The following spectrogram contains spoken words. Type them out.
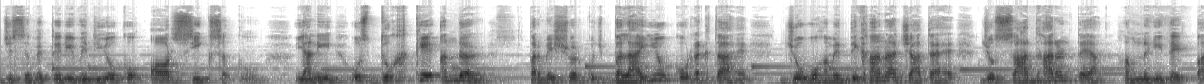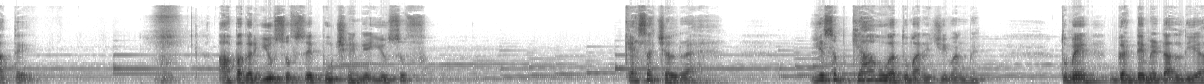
जिससे मैं तेरी विधियों को और सीख सकूँ। यानी उस दुख के अंदर परमेश्वर कुछ भलाइयों को रखता है, जो वो हमें दिखाना चाहता है, जो साधारणतया हम नहीं देख पाते। आप अगर यूसुफ से पूछेंगे, यूसुफ, कैसा चल रहा है? ये सब क्या हुआ तुम्हारे जीवन में? तुम्हें गड्ढे में डाल दिया,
